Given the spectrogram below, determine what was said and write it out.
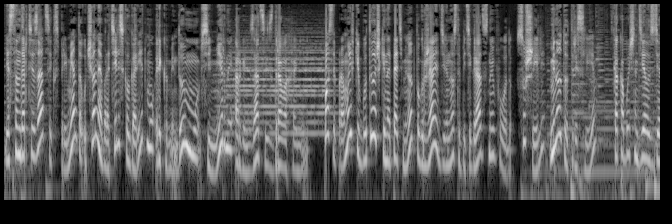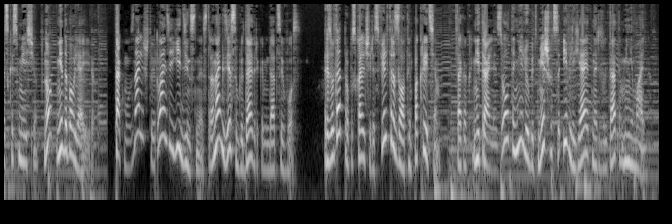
Для стандартизации эксперимента ученые обратились к алгоритму, рекомендуемому Всемирной организацией здравоохранения. После промывки бутылочки на 5 минут погружали в 95-градусную воду, сушили, минуту трясли, как обычно делают с детской смесью, но не добавляя ее. Так мы узнали, что Ирландия – единственная страна, где соблюдают рекомендации ВОЗ. Результат пропускали через фильтр с золотым покрытием, так как нейтральное золото не любит вмешиваться и влияет на результаты минимально,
